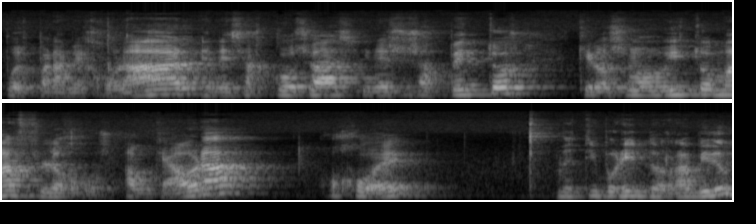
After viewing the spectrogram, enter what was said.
pues para mejorar en esas cosas, en esos aspectos que nos hemos visto más flojos. Aunque ahora, ojo, eh, me estoy poniendo rápido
